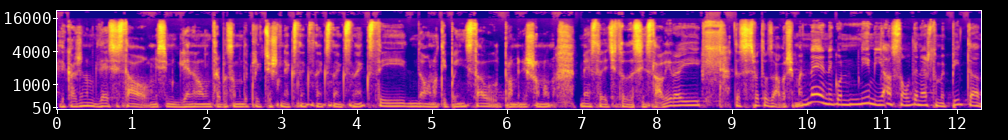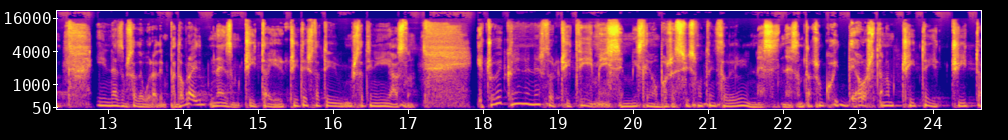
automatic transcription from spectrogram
ajde, kaže nam gde si stao, mislim, generalno treba samo da klikćeš next, next, next, next, next i da ono, tipa install, promeniš ono mesto gde će to da se instalira i da se sve to završi. Ma ne, nego nije mi jasno, ovde nešto me pita i ne znam šta da uradim. Pa dobro, ajde, ne znam, čitaj, čitaj šta ti, šta ti nije jasno. I čovjek krene nešto da čita i mi se mislimo, bože, svi smo to instalirali, ne, ne znam tačno koji deo šta nam čita i čita,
